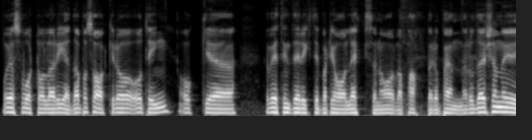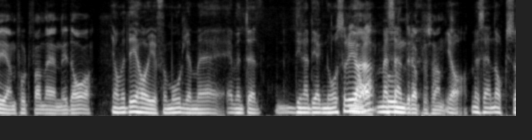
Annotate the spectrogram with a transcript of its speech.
Och jag har svårt att hålla reda på saker och, och ting. Och eh, jag vet inte riktigt vart jag har läxorna och alla papper och pennor. Och det känner jag igen fortfarande än idag. Ja men det har ju förmodligen med eventuellt dina diagnoser att göra. Ja, men sen, 100. Ja, men sen också,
